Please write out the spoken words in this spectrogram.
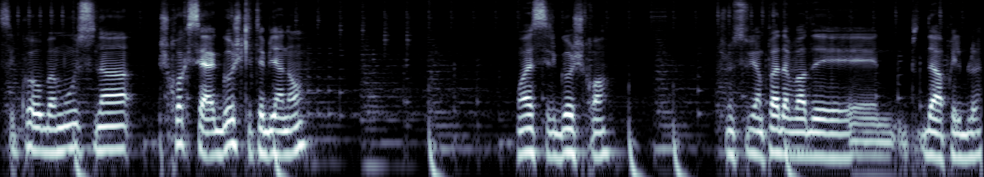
C'est quoi Obamous là? Je crois que c'est à gauche qui était bien, non? Ouais, c'est le gauche, je crois. Je me souviens pas d'avoir des... d'avoir pris le bleu.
